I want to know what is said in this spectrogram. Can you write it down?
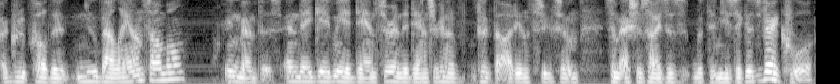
a group called the New Ballet Ensemble in Memphis, and they gave me a dancer, and the dancer kind of took the audience through some some exercises with the music. It was very cool.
